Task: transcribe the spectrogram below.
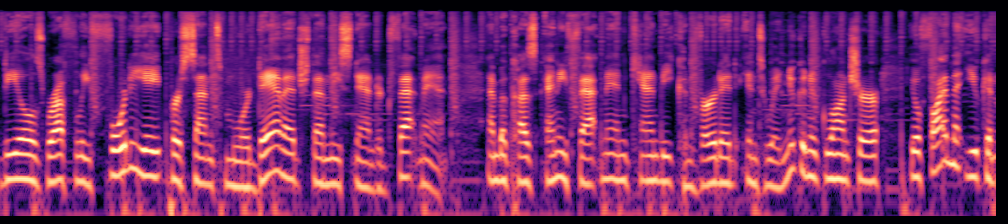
deals roughly 48% more damage than the standard Fat Man, and because any Fat Man can be converted into a Nuka Nuke launcher, you'll find that you can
